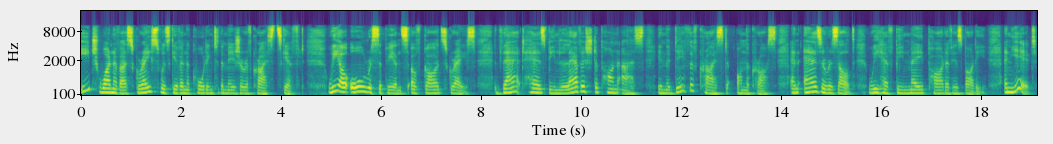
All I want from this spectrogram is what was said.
each one of us grace was given according to the measure of Christ's gift. We are all recipients of God's grace that has been lavished upon us in the death of Christ on the cross, and as a result, we have been made part of his body. And yet,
